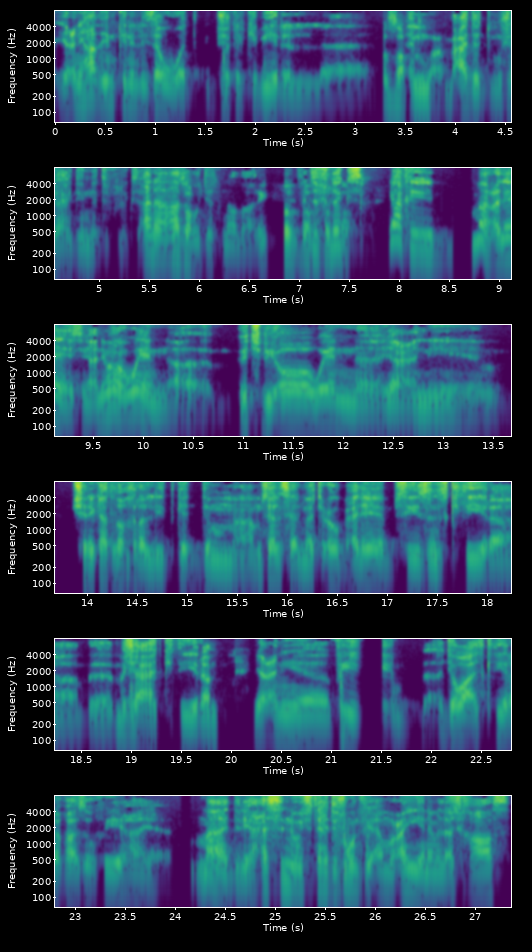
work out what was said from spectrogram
يعني هذا يمكن اللي زود بشكل كبير ال- بالضبط. عدد مشاهدين نتفلكس أنا هذا. وجهة نظري. بالضبط نتفلكس بالضبط. يا أخي ما عليه يعني ما وين HBO وين آه، يعني الشركات الأخرى اللي تقدم آه، مسلسل متعوب عليه ب seasons كثيرة بمشاهد كثيرة. يعني آه، في جوائز كثيرة فازوا فيها. ما أدري أحس إنه يستهدفون فئة معينة من الأشخاص.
